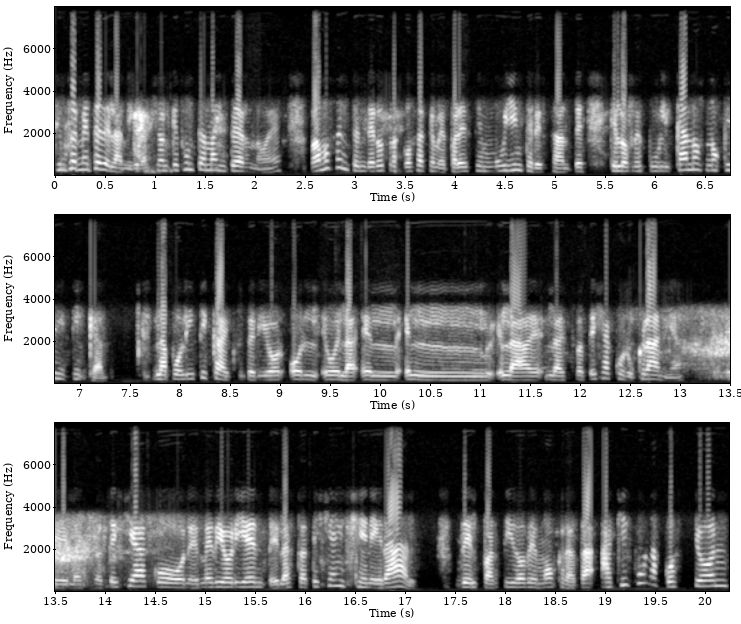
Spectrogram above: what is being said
simplemente de la migración, que es un tema interno. ¿eh? Vamos a entender otra cosa que me parece muy interesante, que los republicanos no critican la política exterior o, la, la, estrategia con Ucrania, eh, la estrategia con el Medio Oriente, la estrategia en general del Partido Demócrata. Aquí fue una cuestión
